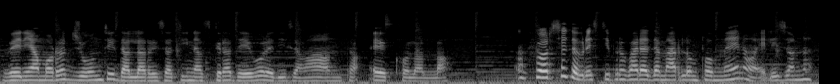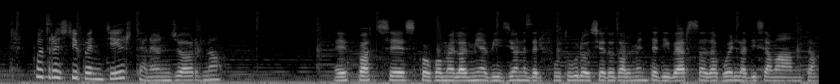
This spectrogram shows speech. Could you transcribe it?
Veniamo raggiunti dalla risatina sgradevole di Samantha. Eccola là. Forse dovresti provare ad amarlo un po' meno, Elison. Potresti pentirtene un giorno. È pazzesco come la mia visione del futuro sia totalmente diversa da quella di Samantha.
